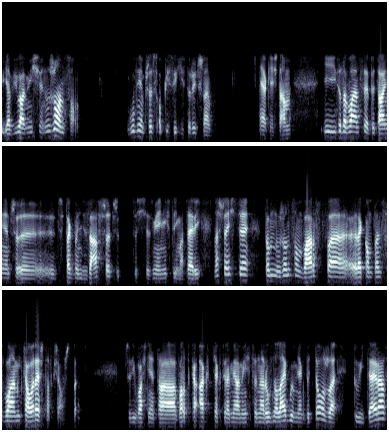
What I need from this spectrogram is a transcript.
jawiła mi się nużącą. Głównie przez opisy historyczne, jakieś tam i zadawałem sobie pytanie, czy, czy tak będzie zawsze, czy coś się zmieni w tej materii. Na szczęście tą nużącą warstwę rekompensowała mi cała reszta w książce. Czyli właśnie ta wartka akcja, która miała miejsce na równoległym jakby torze tu i teraz,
